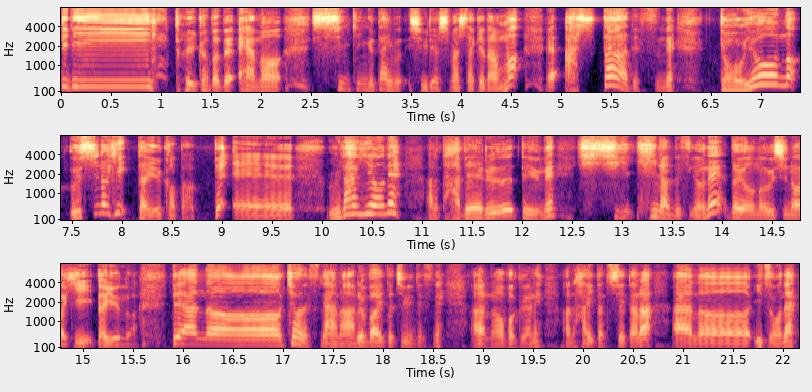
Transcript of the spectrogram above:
ピディー。ということで、あの、シンキングタイム終了しましたけども、え明日はですね、土曜の牛の日ということで、えー、うなぎをね、あの、食べるっていうね、日、日なんですよね。土曜の牛の日というのは。で、あのー今日ですね、あの、アルバイト中にですね、あの、僕がね、あの、配達してたら、あのーいつもね、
